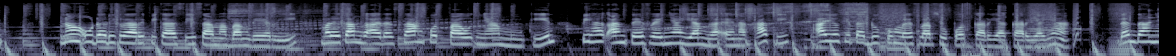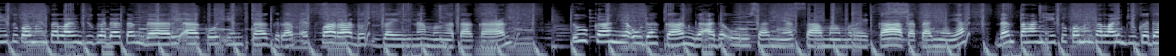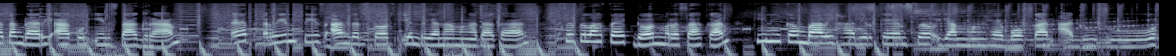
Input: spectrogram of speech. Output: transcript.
Noh udah diklarifikasi sama Bang Dery Mereka nggak ada sangkut pautnya. Mungkin pihak antv-nya yang nggak enak hati, ayo kita dukung Leslar support karya-karyanya. Dan tanya itu komentar lain juga datang dari akun Instagram @farah.zairina mengatakan, Tuh kan ya udah kan gak ada urusannya sama mereka katanya ya. Dan tak hanya itu komentar lain juga datang dari akun Instagram At rintis underscore Indriana mengatakan Setelah take down meresahkan Kini kembali hadir cancel yang menghebohkan. Aduh duh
